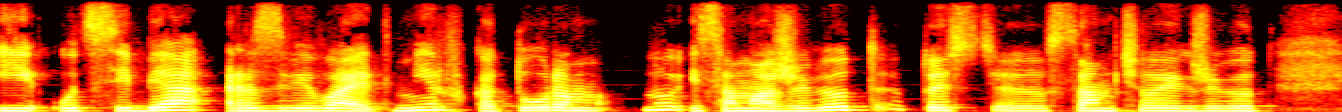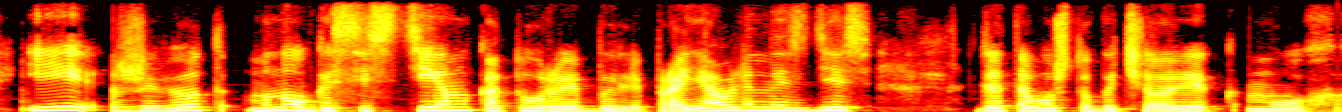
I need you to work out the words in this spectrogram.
и от себя развивает мир, в котором ну и сама живет, то есть э, сам человек живет, и живет много систем, которые были проявлены здесь, для того, чтобы человек мог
